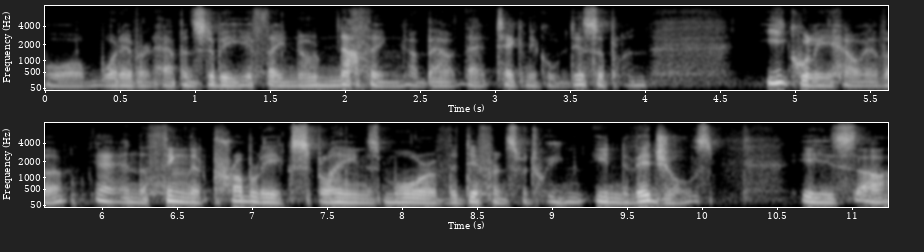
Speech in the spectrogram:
or whatever it happens to be if they know nothing about that technical discipline equally however and the thing that probably explains more of the difference between individuals is uh,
